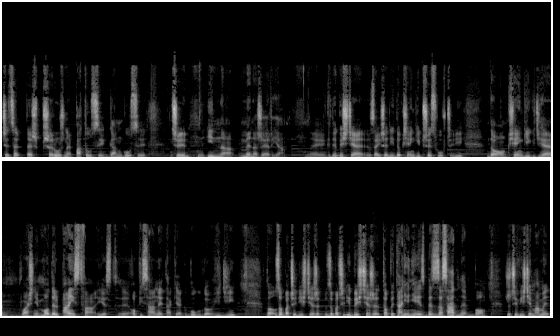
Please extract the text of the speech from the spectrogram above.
czy też przeróżne patusy, gangusy, czy inna menażeria? Gdybyście zajrzeli do Księgi Przysłów, czyli do księgi, gdzie właśnie model państwa jest y, opisany tak, jak Bóg go widzi, to zobaczyliście, że, zobaczylibyście, że to pytanie nie jest bezzasadne, bo rzeczywiście mamy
